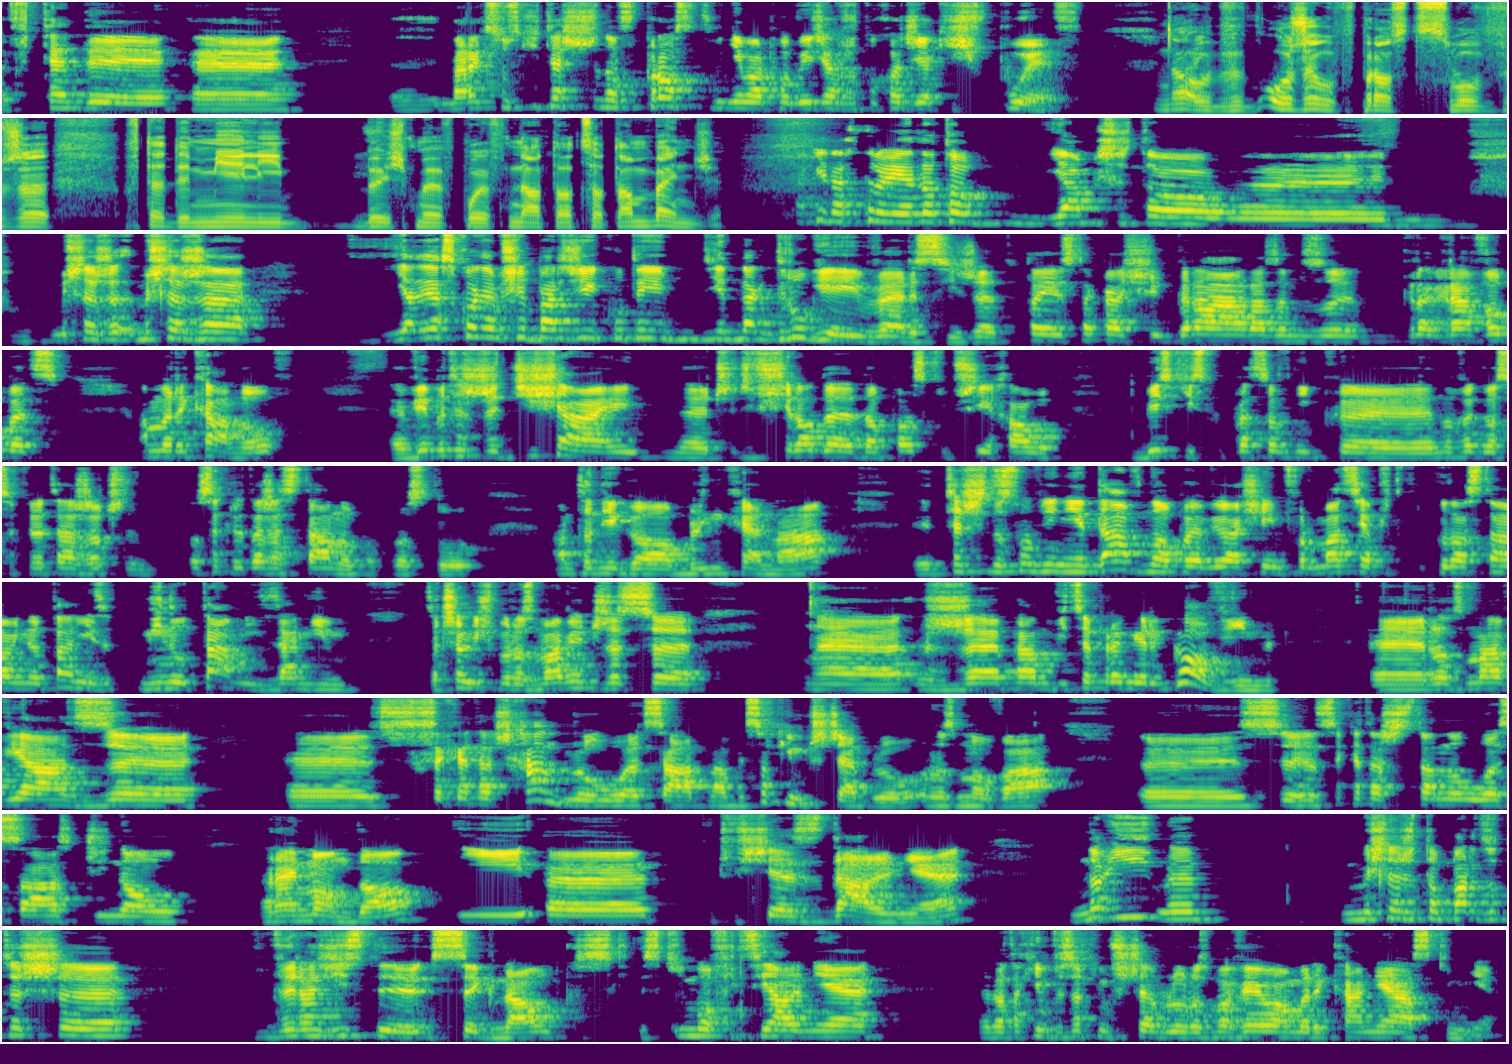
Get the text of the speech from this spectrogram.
wtedy e, Marek Suski też no, wprost niemal powiedział, że tu chodzi o jakiś wpływ. No, użył wprost słów, że wtedy mielibyśmy wpływ na to, co tam będzie. Takie nastroje, no to ja myślę, że to yy, myślę, że myślę, że ja, ja, skłaniam się bardziej ku tej jednak drugiej wersji, że tutaj jest jakaś gra razem z gra, gra wobec Amerykanów. Wiemy też, że dzisiaj, e, czy w środę do Polski przyjechał bliski współpracownik e, nowego sekretarza, czy no, sekretarza stanu po prostu, Antoniego Blinkena. Też dosłownie niedawno pojawiła się informacja przed kilkunastoma minutami, minutami zanim zaczęliśmy rozmawiać, że, z, e, że pan wicepremier Gowin e, rozmawia z, e, z sekretarz handlu USA na wysokim szczeblu rozmowa, z sekretarz stanu USA z Giną Raimondo i e, oczywiście zdalnie. No i e, myślę, że to bardzo też e, wyrazisty sygnał, z, kim oficjalnie na takim wysokim szczeblu rozmawiają Amerykanie, a z kim nie.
